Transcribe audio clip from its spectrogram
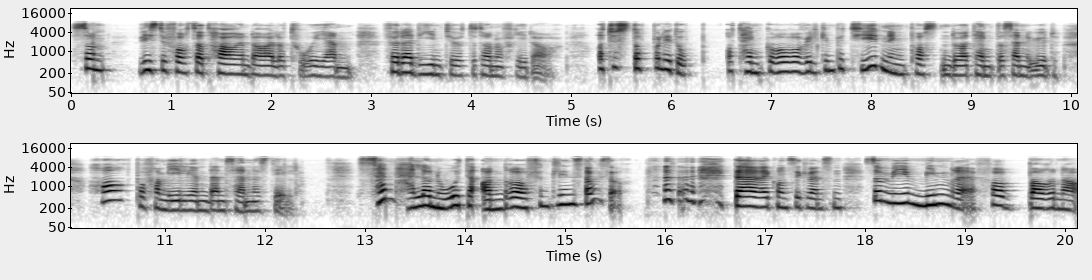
sånn hvis du fortsatt har en dag eller to igjen før det er din tur til å ta noen fridager, at du stopper litt opp og tenker over hvilken betydning posten du har tenkt å sende ut, har på familien den sendes til. Send heller noe til andre offentlige instanser. Der er konsekvensen så mye mindre for barna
